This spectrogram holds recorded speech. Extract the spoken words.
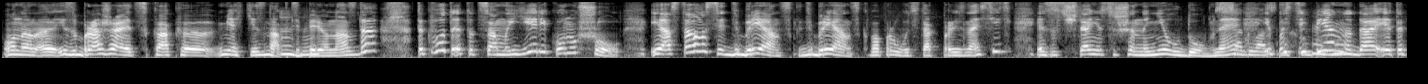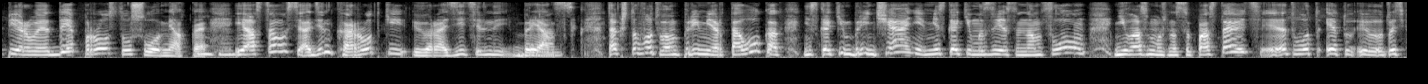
он э, изображается как э, мягкий знак угу. теперь у нас, да? Так вот, этот самый Ерик, он ушел. И остался Дебрянск. Дебрянск, попробуйте так произносить. Это сочетание совершенно неудобное. Согласна. И постепенно, угу. да, это первое «д» просто ушло мягкое. Угу. И остался один короткий и выразительный Брянск. Брянск. Так что вот вам пример того, как ни с каким бренчанием, ни с каким известным нам словом невозможно сопоставить это вот эту, э, то есть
